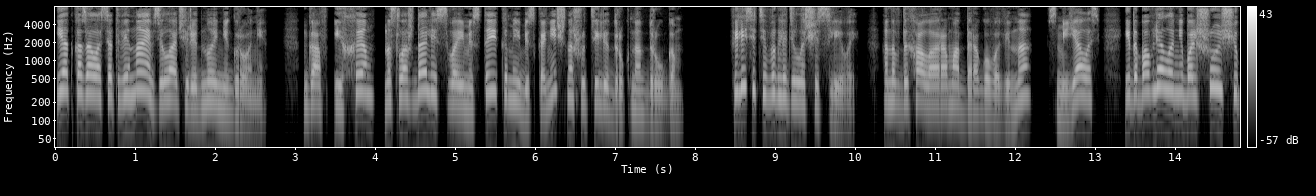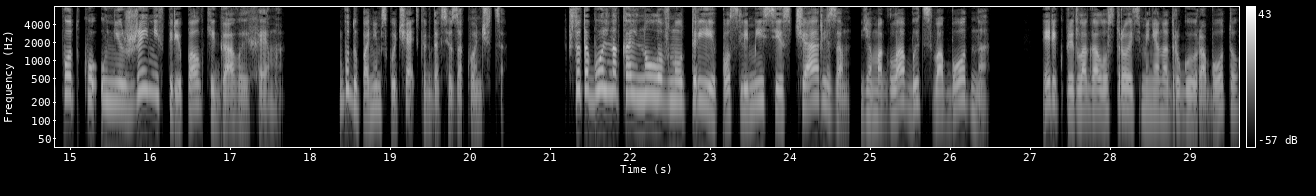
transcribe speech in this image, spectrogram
Я отказалась от вина и взяла очередной негрони. Гав и Хэм наслаждались своими стейками и бесконечно шутили друг над другом. Фелисити выглядела счастливой. Она вдыхала аромат дорогого вина, смеялась и добавляла небольшую щепотку унижений в перепалке Гава и Хэма. Буду по ним скучать, когда все закончится. Что-то больно кольнуло внутри. После миссии с Чарльзом я могла быть свободна. Эрик предлагал устроить меня на другую работу.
